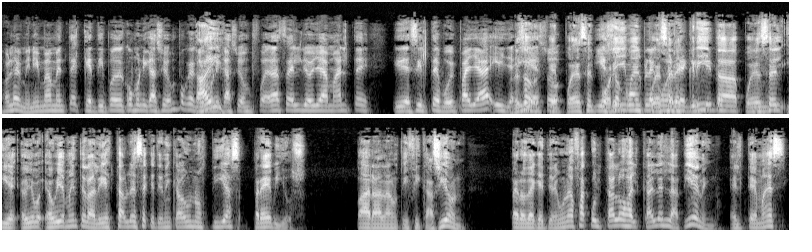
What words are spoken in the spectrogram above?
Ole, mínimamente, ¿qué tipo de comunicación? Porque comunicación puede hacer yo llamarte y decirte voy para allá y, eso, eh, puede ser por email, puede ser escrita, puede ser, y obviamente la ley establece que tienen que haber unos días previos para la notificación, pero de que tienen una facultad los alcaldes la tienen. El tema es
